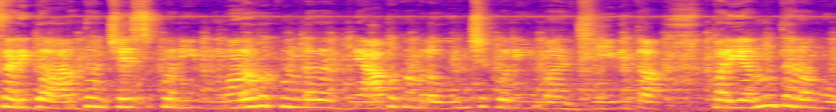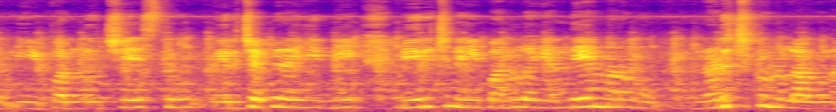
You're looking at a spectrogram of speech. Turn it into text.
సరిగ్గా అర్థం చేసుకొని మరవకుండా జ్ఞాపకంలో ఉంచుకొని మన జీవిత పర్యంతరము ఈ పనులు చేస్తూ మీరు చెప్పిన ఈ మీరిచ్చిన ఈ పనుల ఎందే మనము నడుచుకునేలాగున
